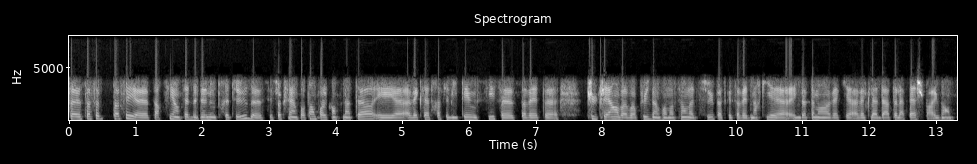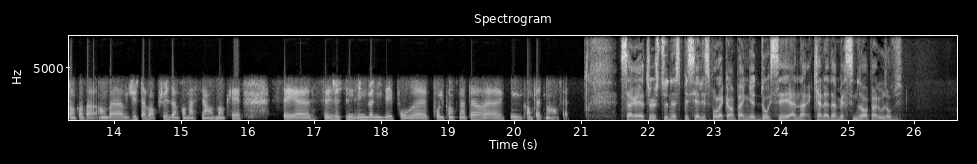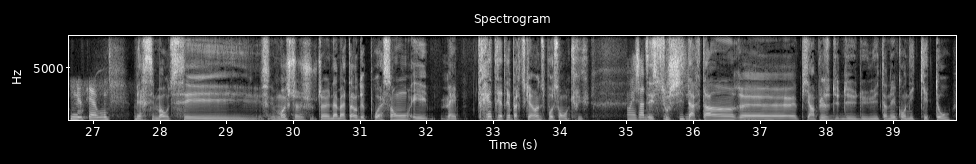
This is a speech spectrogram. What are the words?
Ça, ça fait euh, partie en fait de, notre étude. C'est sûr que c'est important pour le consommateur et euh, avec la traçabilité aussi, ça, va être euh, plus clair. On va avoir plus d'informations là-dessus parce que ça va être marqué exactement avec avec la date de la pêche, par exemple. Donc on va on va juste avoir plus d'informations. Donc c'est c'est juste une, bonne idée pour pour le consommateur complètement en fait. Sarah Thurston, spécialiste pour la campagne d'Océana Canada. Merci de nous en parler aujourd'hui. Merci à vous. Merci Maud. C'est moi, je, suis un amateur de poisson et mais très très très particulièrement du poisson cru. Ouais, c'est sushi tartare, euh, mm-hmm. puis en plus, du, du, étant donné qu'on est keto,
